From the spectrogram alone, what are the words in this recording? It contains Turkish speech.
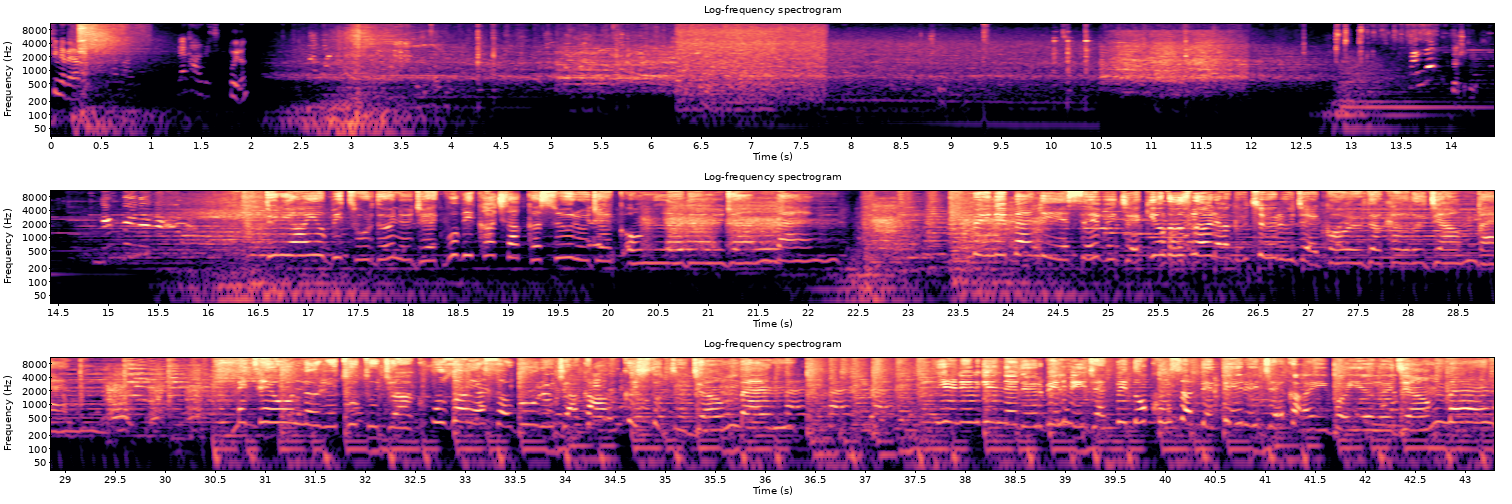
Kimle beraber? Ve kardeşim. Buyurun. Dünyayı bir tur dönecek Bu birkaç dakika sürecek Onunla döneceğim ben Beni ben diye sevecek Yıldızlara götürecek Orada kalacağım ben tutacağım ben. Yenilgi nedir bilmeyecek Bir dokunsa devirecek Ay bayılacağım ben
